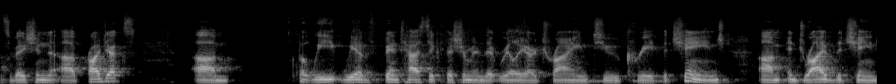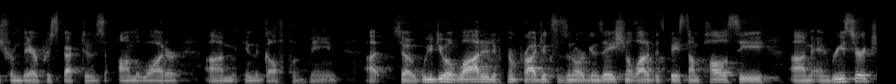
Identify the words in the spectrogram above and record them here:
conservation uh, projects. Um, but we we have fantastic fishermen that really are trying to create the change um, and drive the change from their perspectives on the water um, in the Gulf of Maine. Uh, so we do a lot of different projects as an organization. A lot of it's based on policy um, and research.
